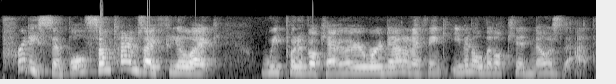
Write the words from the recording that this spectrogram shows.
pretty simple. Sometimes I feel like we put a vocabulary word down, and I think even a little kid knows that.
